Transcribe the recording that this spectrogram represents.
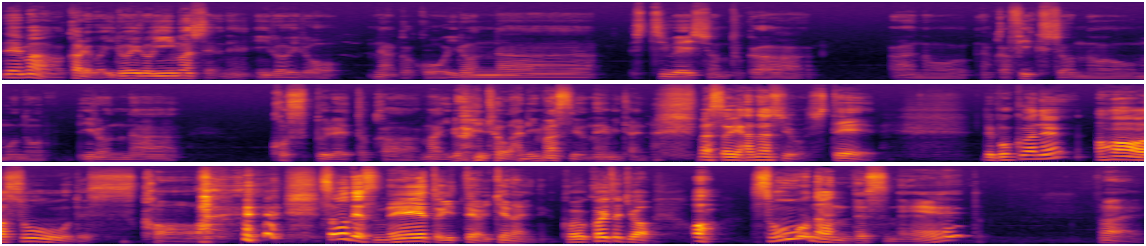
でまあ彼はいろいろ言いましたよね。いろいろなんかこういろんなシチュエーションとかあのなんかフィクションのものいろんなコスプレとかまあいろいろありますよねみたいな。まあそういう話をして。で僕はね「ああそうですか。そうですね」と言ってはいけない、ね、こうこういう時は「あそうなんですね」と「はい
